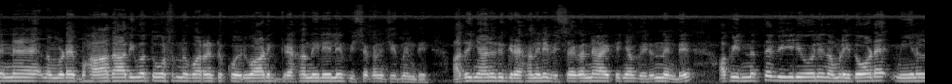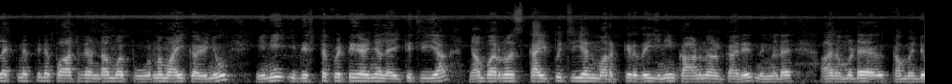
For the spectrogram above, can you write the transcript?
തന്നെ നമ്മുടെ ബാധാധിപത്യ ദോഷം എന്ന് പറഞ്ഞിട്ട് ഒരുപാട് ഗ്രഹനിലയിൽ വിശകലനം ചെയ്യുന്നുണ്ട്. അത് ഞാനൊരു ഗ്രഹനില വിശകലനമായിട്ട് ഞാൻ വരുന്നുണ്ട്. അപ്പൊ ഇന്നത്തെ വീഡിയോയിൽ നമ്മൾ ഇതോടെ മീനലഗ്നത്തിന്റെ പാർട്ട് രണ്ടാം ഭാഗം പൂർണമായി കഴിഞ്ഞു. ഇനി ഇത് ഇഷ്ടപ്പെട്ട് കഴിഞ്ഞാൽ ലൈക്ക് ചെയ്യുക. ഞാൻ പറഞ്ഞ സ്കൈപ്പ് ചെയ്യാൻ മറക്കരുത്. ഇനിയും കാണുന്ന ആൾക്കാർ നിങ്ങളുടെ നമ്മുടെ കമന്റ്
